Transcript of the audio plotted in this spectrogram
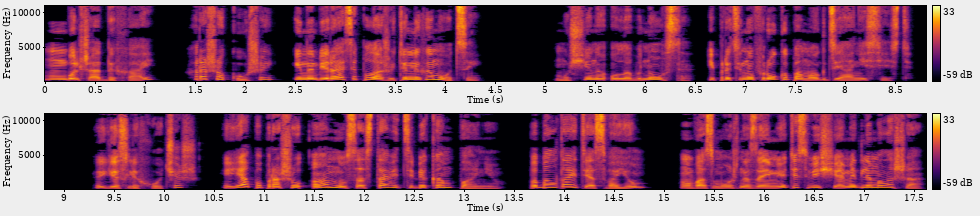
Больше отдыхай, хорошо кушай и набирайся положительных эмоций. Мужчина улыбнулся и, протянув руку, помог Диане сесть. Если хочешь, я попрошу Анну составить тебе компанию. Поболтайте о своем. Возможно, займетесь вещами для малыша.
